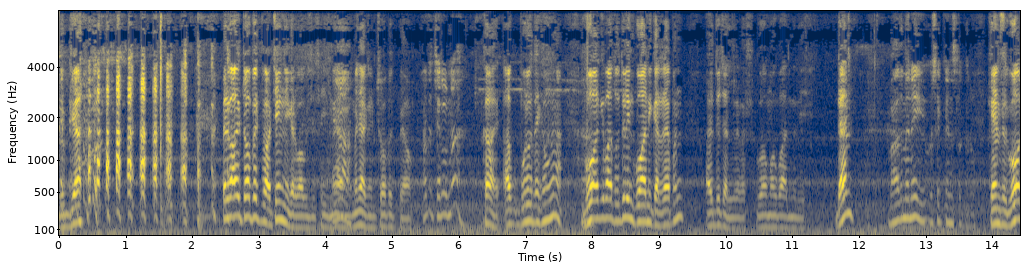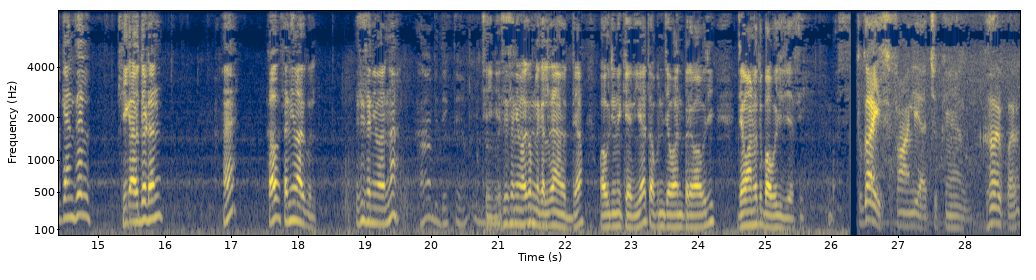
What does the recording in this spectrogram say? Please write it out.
रुक गया। पहले बाबू टॉपिक पे आओ चेंज नहीं कर बाबू जी सही हाँ। मैं मज़ाक नहीं टॉपिक पे आओ। हाँ तो चलो ना। कहा है? अब पूरे देखे होंगे ना? गोवा की बात होती है लेकिन गोवा नहीं कर रहे अपन। अयोध्या चल रहे बस गोवा में बाद में दी डन बाद में नहीं उसे कैंसिल करो। कैंसिल गोवा कैंसिल ठीक है अयोध्या डन है? कब? शनिवार को। इसी शनिवार ना? हाँ अभी देखते हैं। ठीक है इसी शनिवार को हम निकल रहे हैं अयोध्या। बाबू जी ने कह दिया तो अपनी जवान पर बाबू जी जवान हो तो बाबू जी जैसी। बस। तो गाइस फाइनली आ चुके हैं घर पर।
